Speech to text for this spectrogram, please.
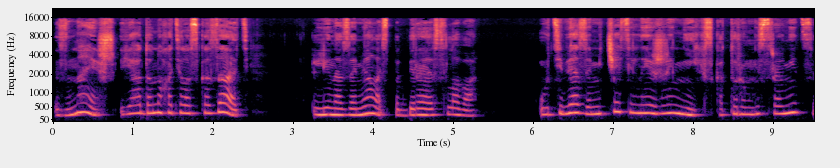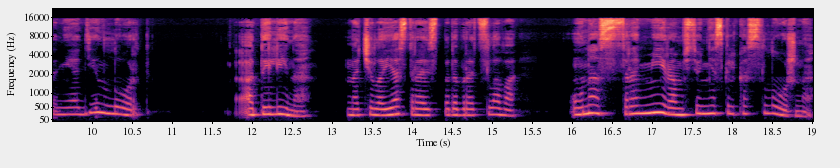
Знаешь, я давно хотела сказать. Лина замялась, подбирая слова. У тебя замечательный жених, с которым не сравнится ни один лорд. А ты, Лина, начала я, стараясь подобрать слова. У нас с Рамиром все несколько сложно.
